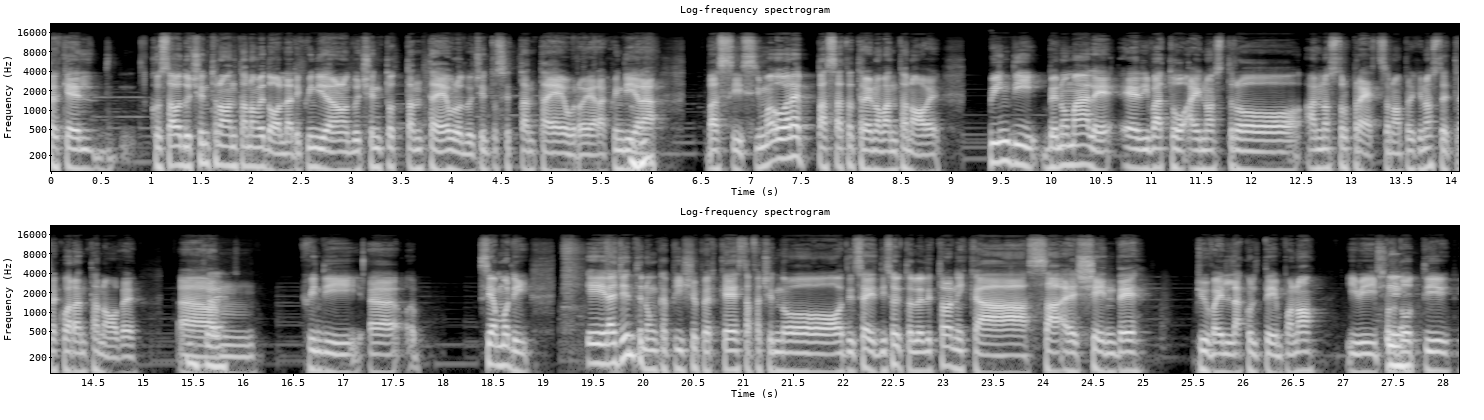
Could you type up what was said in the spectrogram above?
perché costava 299 dollari, quindi erano 280 euro, 270 euro era, quindi mm-hmm. era bassissimo. Ora è passato a 3,99. Quindi, bene o male, è arrivato nostro, al nostro prezzo, no? Perché il nostro è 3,49. Okay. Um, quindi uh, siamo lì. E la gente non capisce perché sta facendo. Sai, di solito l'elettronica sa, eh, scende più vai là col tempo, no? I, sì. prodotti.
